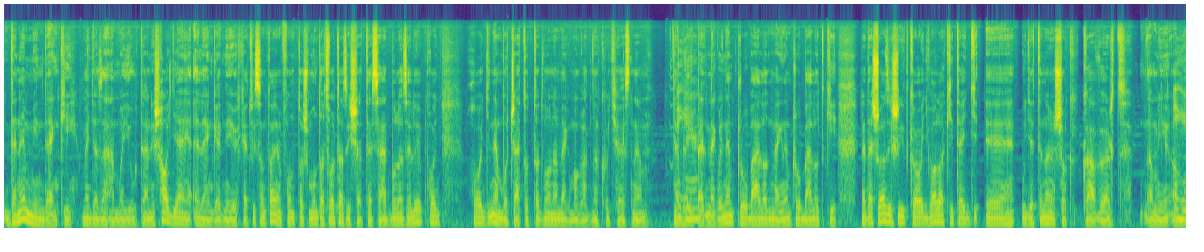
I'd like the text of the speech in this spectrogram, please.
De nem mindenki megy az álmai után, és hagyja elengedni őket. Viszont nagyon fontos mondat volt az is a teszádból az előbb, hogy, hogy nem bocsátottad volna meg magadnak, hogyha ezt nem nem Igen. léped meg, vagy nem próbálod meg, nem próbálod ki. Ráadásul az is ritka, hogy valakit egy, e, ugye te nagyon sok covert, ami, ami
